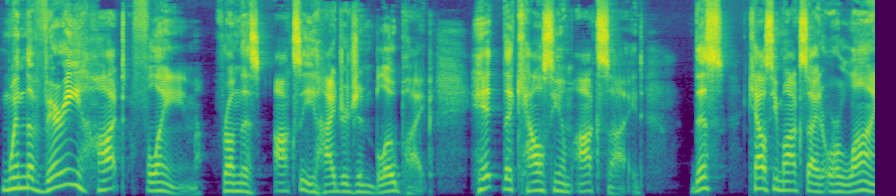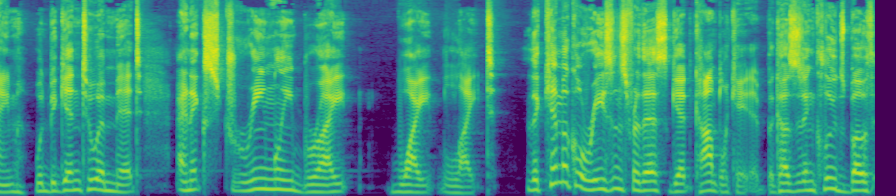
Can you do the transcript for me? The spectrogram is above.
When the very hot flame from this oxyhydrogen blowpipe hit the calcium oxide, this calcium oxide or lime would begin to emit an extremely bright white light. The chemical reasons for this get complicated because it includes both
